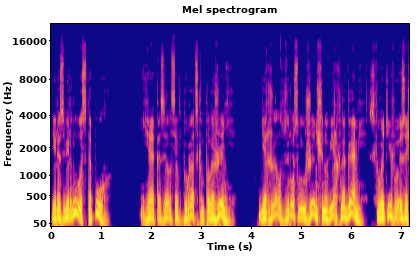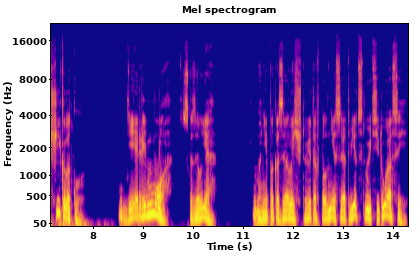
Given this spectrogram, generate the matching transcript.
и развернула стопу. Я оказался в дурацком положении, держал взрослую женщину вверх ногами, схватив ее за щиколотку. «Дерьмо!» — сказал я. Мне показалось, что это вполне соответствует ситуации.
